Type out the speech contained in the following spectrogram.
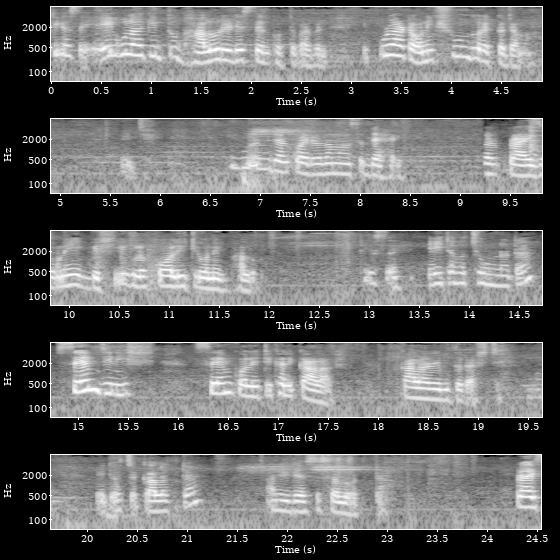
ঠিক আছে? এইগুলা কিন্তু ভালো রেটে সেল করতে পারবেন। পুরাটা অনেক সুন্দর একটা জামা। এই যে এগুলোর ভিতরে আর কয়টা জামা আছে দেখাই। প্রাইস অনেক বেশি। এগুলোর কোয়ালিটি অনেক ভালো। ঠিক আছে? এইটা হচ্ছে উন্নাটা সেম জিনিস সেম কোয়ালিটি খালি কালার কালারের ভিতরে আসছে। এটা হচ্ছে কালারটা আর এটা হচ্ছে সালোয়ারটা। প্রাইস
